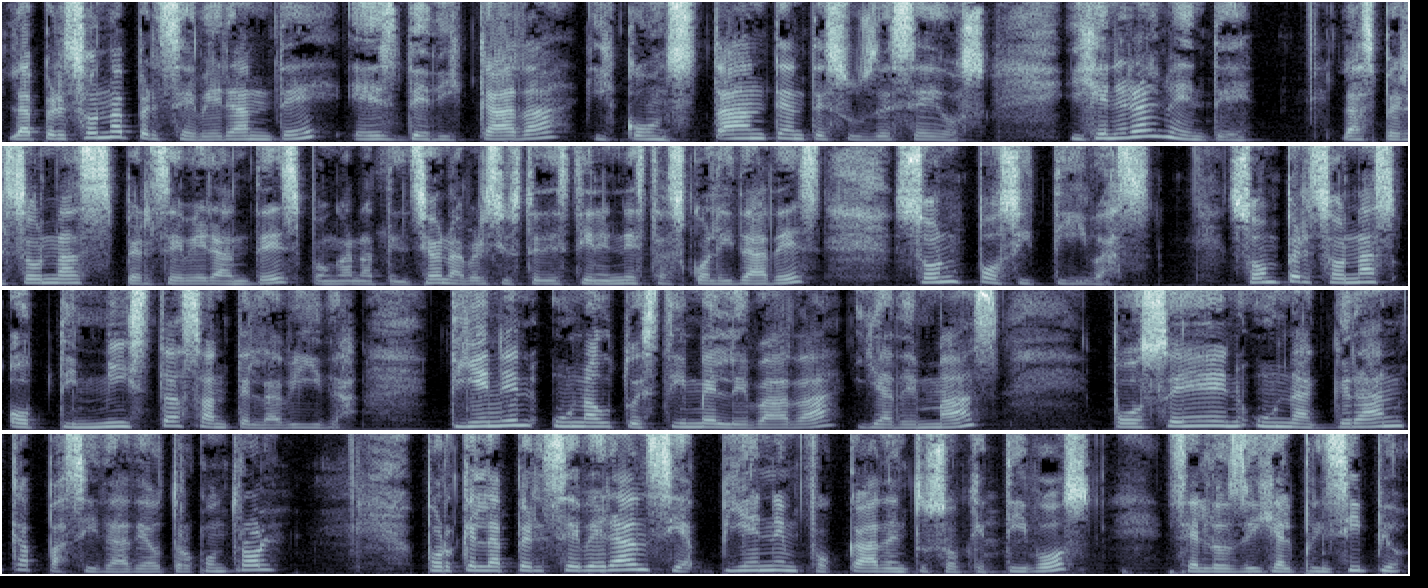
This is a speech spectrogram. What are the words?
La persona perseverante es dedicada y constante ante sus deseos y generalmente las personas perseverantes, pongan atención a ver si ustedes tienen estas cualidades, son positivas. Son personas optimistas ante la vida, tienen una autoestima elevada y además poseen una gran capacidad de autocontrol. Porque la perseverancia bien enfocada en tus objetivos, se los dije al principio,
